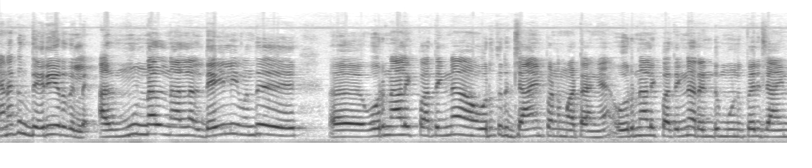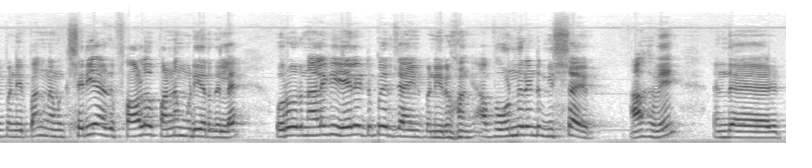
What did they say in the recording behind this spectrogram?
எனக்கும் தெரியறதில்லை. அது மூணு நாள் நாலு நாள். டெய்லி வந்து ஒரு நாளைக்கு பார்த்தீங்கன்னா ஒருத்தர் ஜாயின் பண்ண மாட்டாங்க. ஒரு நாளைக்கு பார்த்தீங்கன்னா ரெண்டு மூணு பேர் ஜாயின் பண்ணியிருப்பாங்க நமக்கு சரியாக அது ஃபாலோ பண்ண முடியறதில்ல. ஒரு ஒரு நாளைக்கு ஏழு எட்டு பேர் ஜாயின் பண்ணிடுவாங்க அப்போ ஒன்று ரெண்டு மிஸ் ஆயிடும் ஆகவே இந்த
